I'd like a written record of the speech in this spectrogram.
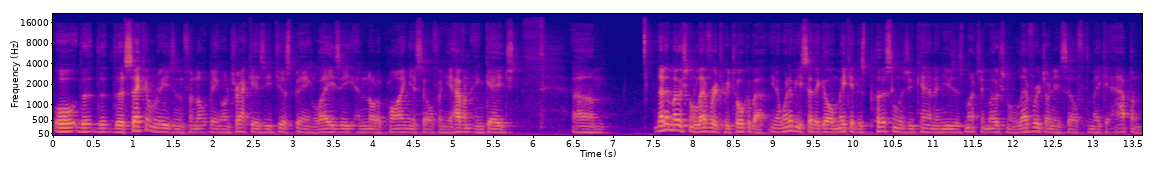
Or the, the, the second reason for not being on track is you're just being lazy and not applying yourself and you haven't engaged. Um, that emotional leverage we talk about, you know, whenever you set a goal, make it as personal as you can and use as much emotional leverage on yourself to make it happen.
